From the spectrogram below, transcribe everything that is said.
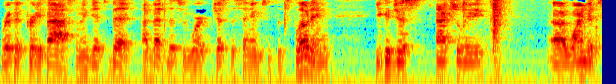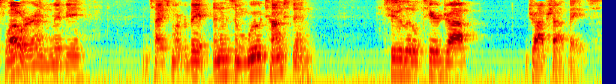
Rip it pretty fast and it gets bit. I bet this would work just the same since it's floating. You could just actually uh, wind it slower and maybe entice more of a bait. And then some Woo Tungsten, two little teardrop drop shot baits.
